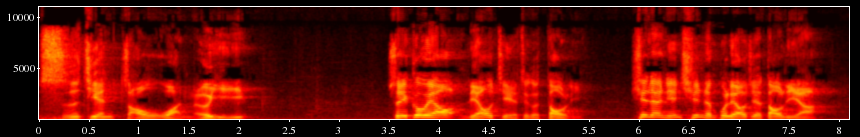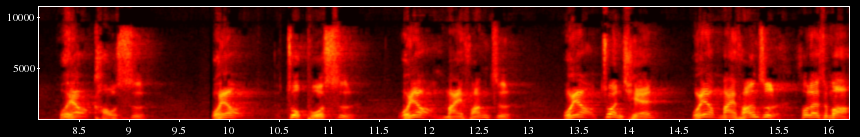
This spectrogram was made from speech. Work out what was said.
时间早晚而已，所以各位要了解这个道理。现在年轻人不了解道理啊！我要考试，我要做博士，我要买房子，我要赚钱，我要买房子。后来什么？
